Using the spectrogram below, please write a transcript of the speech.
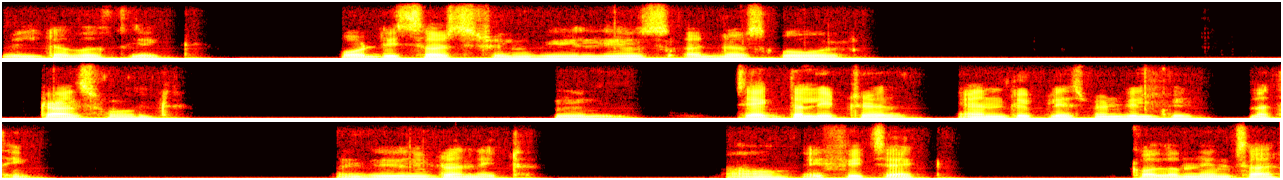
We'll double click. For the search string we will use underscore transformed. We'll check the literal and replacement will be nothing and we will run it. Now if we check column names are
